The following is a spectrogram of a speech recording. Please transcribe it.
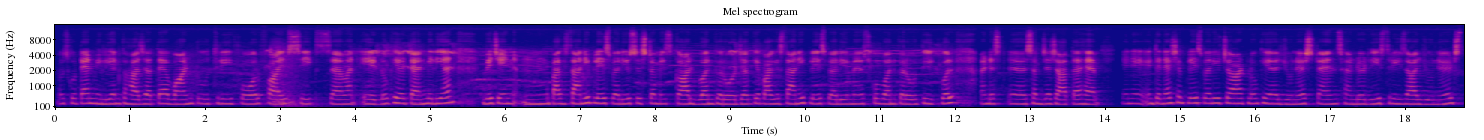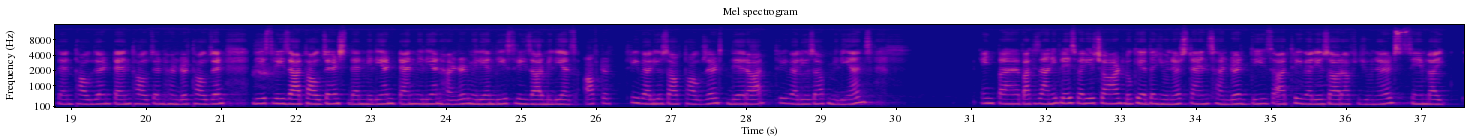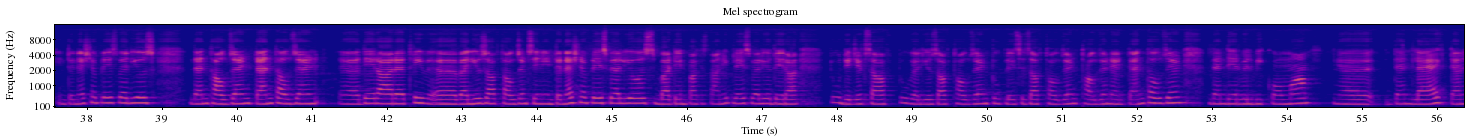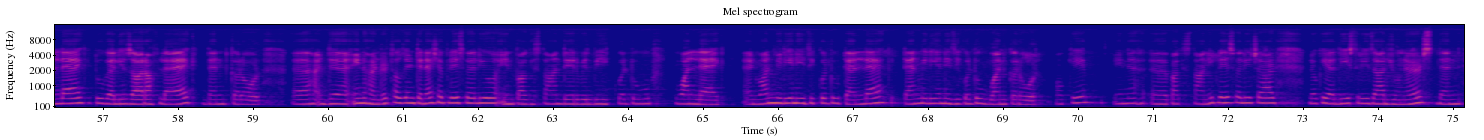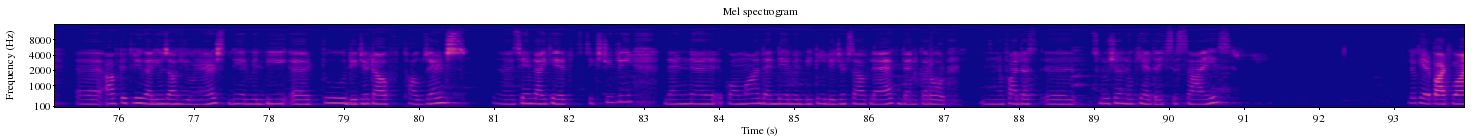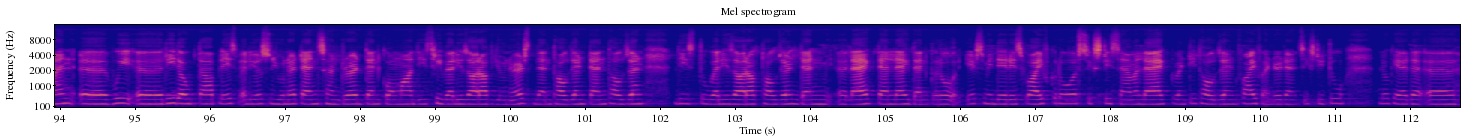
उसको टेन मिलियन कहा जाता है। One, two, three, four, five, six, seven, eight. Look here, ten million which in Pakistani place value system is called one crore जबकि Pakistani place value में उसको वन करोड़ की इक्वल समझा जाता है। In international place value chart look here units tens hundred these threes are units then thousand ten thousand hundred thousand these threes are thousands then million ten million hundred million these threes are millions after three values of thousands, there are three values of millions. In Pakistani place value chart look at the units tens hundred. These are three values are of units same like international place values. Then thousand ten thousand. Uh, there are uh, three uh, values of thousands in international place values but in Pakistani place value there are two digits of two values of thousand two places of thousand thousand and ten thousand. Then there will be comma uh, then lakh 10 lakh two values are of lakh then crore. Uh, in 100000 international place value in pakistan there will be equal to 1 lakh and 1 million is equal to 10 lakh 10 million is equal to 1 crore. Okay? In uh, pakistani place value chart look here these three are units. Then uh, after three values of units there will be uh, two digit of thousands same like here 63 then uh, comma then there will be two digits of lakh then crore. Mm, for the uh, solution look here the exercise look here part 1 uh, we uh, read out the place values unit tens hundred then comma these three values are of units then thousand ten thousand these two values are of thousand then uh, lakh ten lakh then crore. It's mean there is 5 crore 67 lakh 20,562 look here the uh,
